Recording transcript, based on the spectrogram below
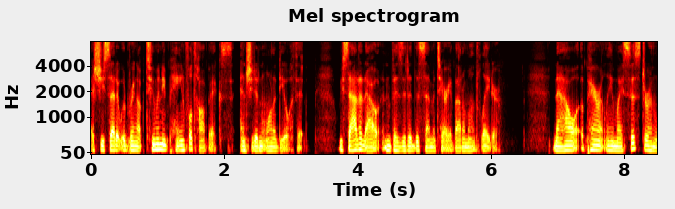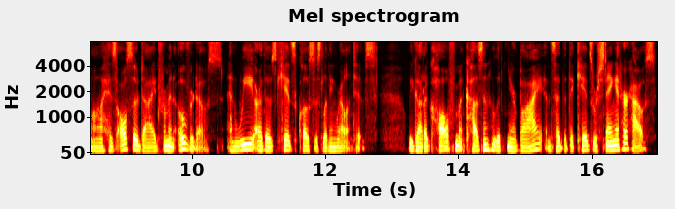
as she said it would bring up too many painful topics, and she didn't want to deal with it. We sat it out and visited the cemetery about a month later. Now, apparently, my sister in law has also died from an overdose, and we are those kids' closest living relatives. We got a call from a cousin who lived nearby and said that the kids were staying at her house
